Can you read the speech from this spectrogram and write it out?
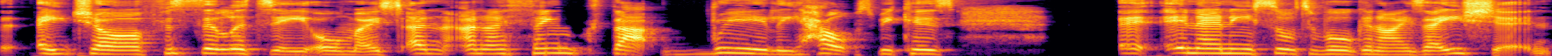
uh, HR facility almost. And and I think that really helps because uh, in any sort of organization,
